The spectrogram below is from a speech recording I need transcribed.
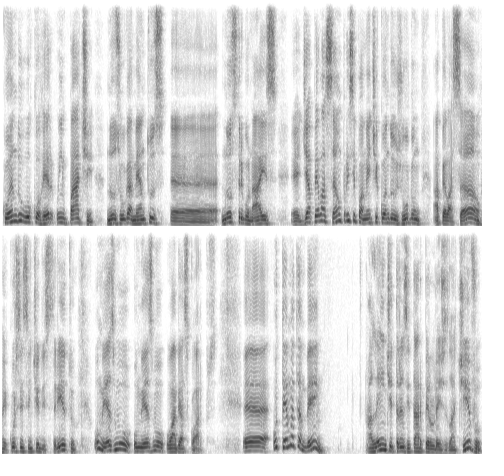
quando ocorrer o empate nos julgamentos eh, nos tribunais eh, de apelação, principalmente quando julgam apelação, recurso em sentido estrito, o mesmo o mesmo o habeas corpus. Eh, o tema também, além de transitar pelo legislativo,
